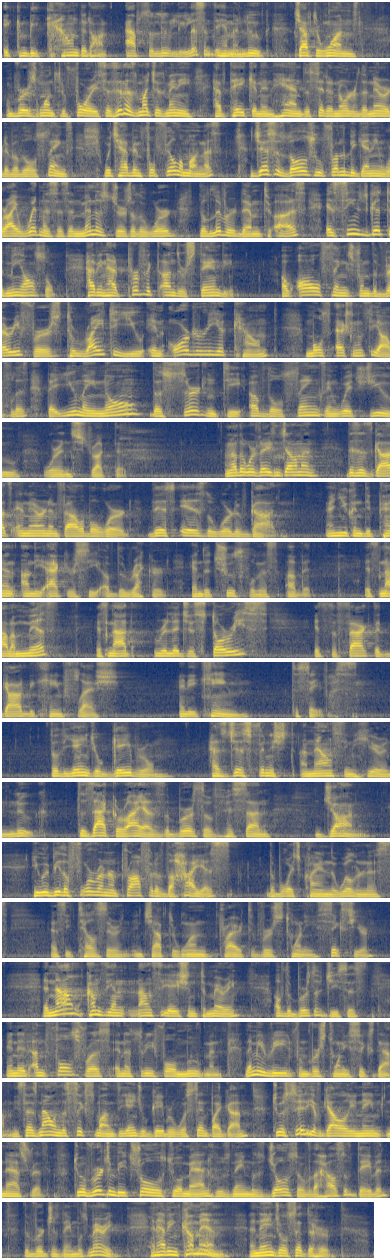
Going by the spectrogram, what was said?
it can be counted on absolutely. Listen to him in Luke chapter 1, verse 1 through 4. He says, Inasmuch as many have taken in hand to set in order the narrative of those things which have been fulfilled among us, just as those who from the beginning were eyewitnesses and ministers of the word delivered them to us, it seems good to me also, having had perfect understanding of all things from the very first to write to you in orderly account, most excellent Theophilus, that you may know the certainty of those things in which you were instructed. In other words, ladies and gentlemen, this is God's inerrant, infallible word. This is the word of God. And you can depend on the accuracy of the record and the truthfulness of it. It's not a myth, it's not religious stories. It's the fact that God became flesh and he came to save us. So the angel Gabriel has just finished announcing here in Luke to Zacharias the birth of his son John. He would be the forerunner and prophet of the highest, the voice crying in the wilderness, as he tells there in chapter 1 prior to verse 26 here. And now comes the annunciation to Mary of the birth of Jesus, and it unfolds for us in a threefold movement. Let me read from verse 26 down. He says, Now in the sixth month, the angel Gabriel was sent by God to a city of Galilee named Nazareth, to a virgin betrothed to a man whose name was Joseph of the house of David. The virgin's name was Mary. And having come in, an angel said to her,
